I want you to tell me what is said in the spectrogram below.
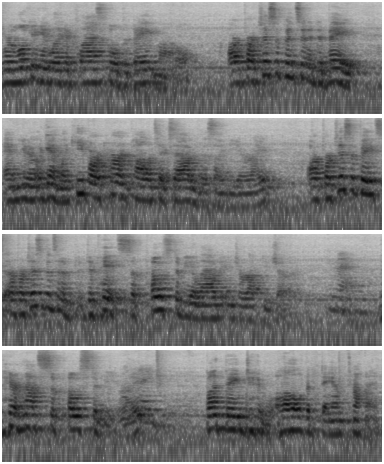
we're looking at like a classical debate model, our participants in a debate, and you know, again, like keep our current politics out of this idea, right? Our participants, our participants in a debate supposed to be allowed to interrupt each other. No. They are not supposed to be, right? But they do all the damn time.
